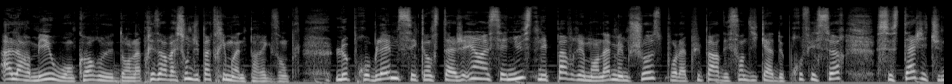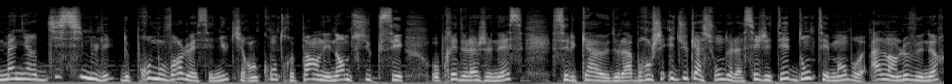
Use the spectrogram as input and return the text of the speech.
à l'armée ou encore euh, dans la préservation du patrimoine par exemple. Le problème, c'est qu'un stage et un SNU, ce n'est pas vraiment la même chose pour la plupart des syndicats de professeurs. Ce stage est une manière dissimulée de promouvoir le SNU qui rencontre pas un énorme succès auprès de la jeunesse. C'est le cas euh, de la branche éducation de la CGT dont est membre Alain Leveneur,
